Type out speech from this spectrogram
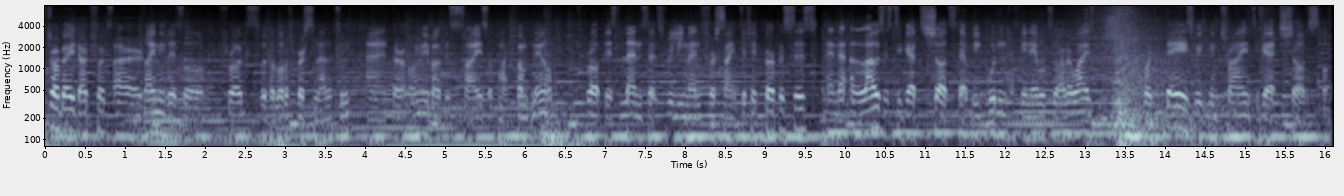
Strawberry dart frogs are tiny little frogs with a lot of personality and they're only about the size of my thumbnail. We've brought this lens that's really meant for scientific purposes and that allows us to get shots that we wouldn't have been able to otherwise. For days we've been trying to get shots of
